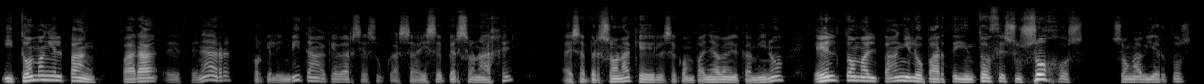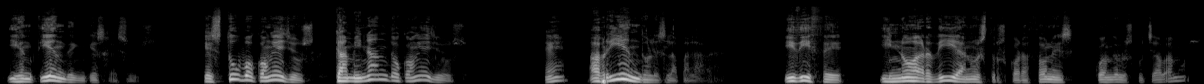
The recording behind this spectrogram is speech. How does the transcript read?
y toman el pan para eh, cenar, porque le invitan a quedarse a su casa, a ese personaje, a esa persona que les acompañaba en el camino, él toma el pan y lo parte y entonces sus ojos son abiertos y entienden que es Jesús, que estuvo con ellos, caminando con ellos, ¿eh? abriéndoles la palabra. Y dice, ¿y no ardía nuestros corazones cuando lo escuchábamos?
